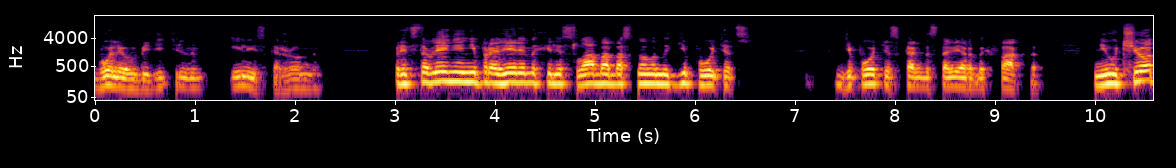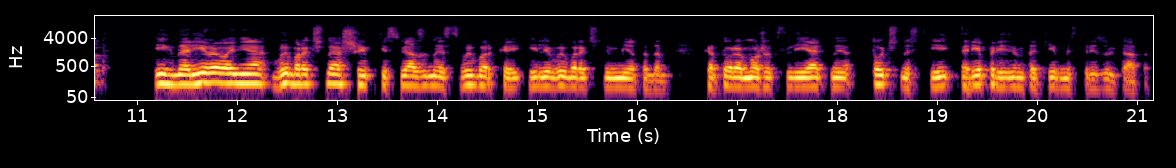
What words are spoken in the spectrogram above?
более убедительным или искаженным. Представление непроверенных или слабо обоснованных гипотез, гипотез как достоверных фактов. Неучет и игнорирование выборочной ошибки, связанной с выборкой или выборочным методом, которая может влиять на точность и репрезентативность результатов.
